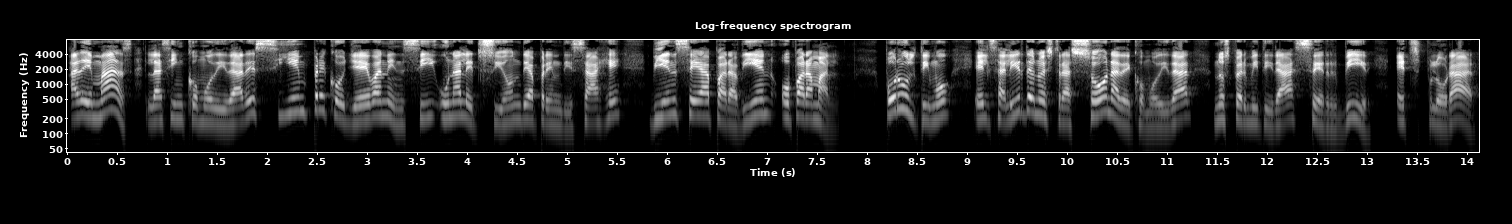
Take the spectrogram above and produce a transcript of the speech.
Además, las incomodidades siempre conllevan en sí una lección de aprendizaje, bien sea para bien o para mal. Por último, el salir de nuestra zona de comodidad nos permitirá servir, explorar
